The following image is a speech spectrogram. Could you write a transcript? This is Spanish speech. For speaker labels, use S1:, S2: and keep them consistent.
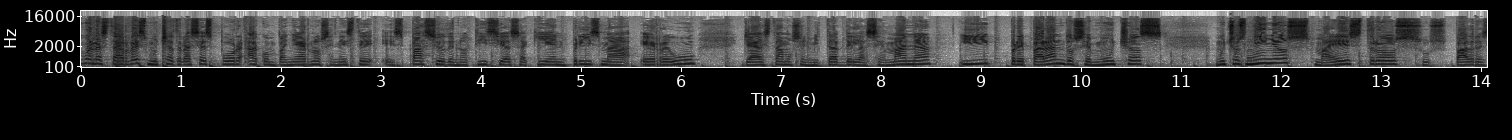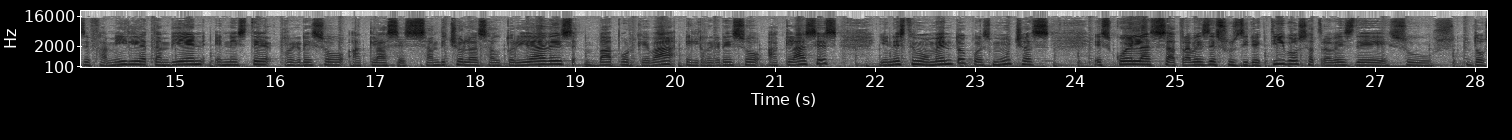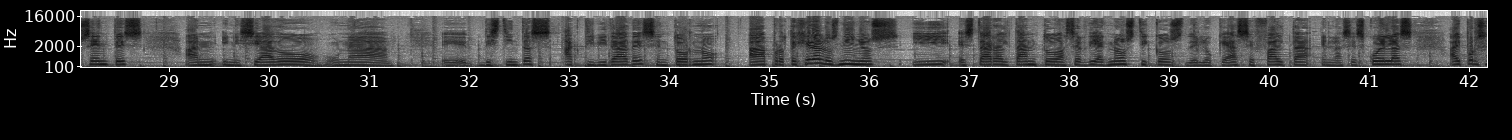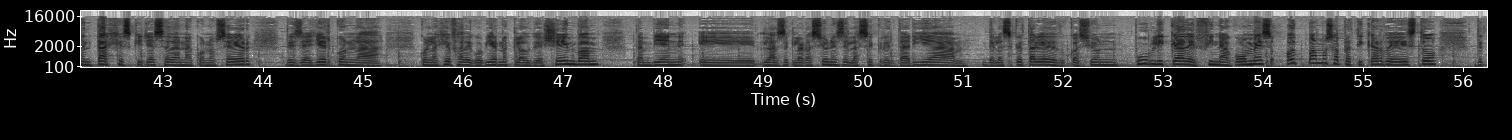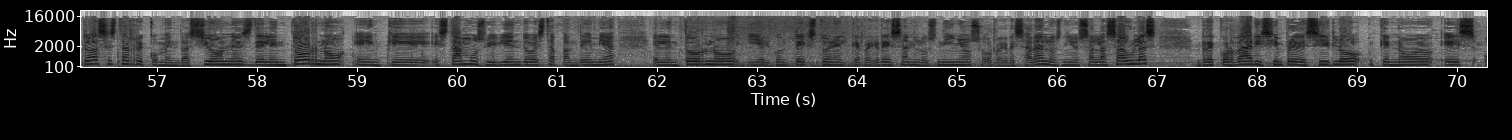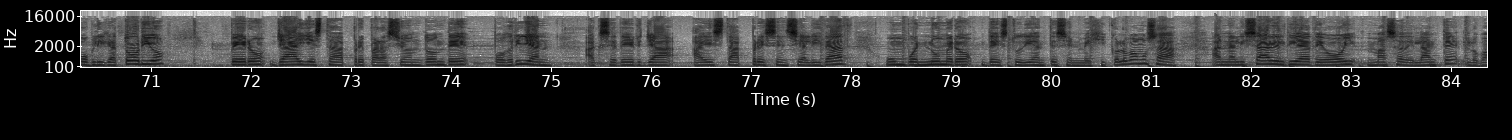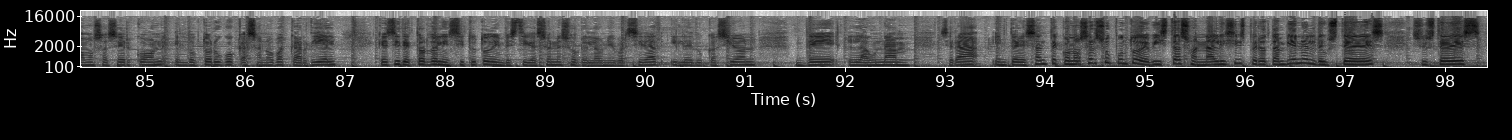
S1: Buenas tardes, muchas gracias por acompañarnos en este espacio de noticias aquí en Prisma RU. Ya estamos en mitad de la semana y preparándose muchos muchos niños, maestros, sus padres de familia también en este regreso a clases. Han dicho las autoridades, va porque va el regreso a clases y en este momento pues muchas escuelas a través de sus directivos, a través de sus docentes han iniciado una eh, distintas actividades en torno a proteger a los niños y estar al tanto, hacer diagnósticos de lo que hace falta en las escuelas. Hay porcentajes que ya se dan a conocer desde ayer con la con la jefa de gobierno Claudia Sheinbaum, también eh, las declaraciones de la secretaría de la secretaria de Educación Pública Delfina Gómez. Hoy vamos a platicar de esto, de todas estas recomendaciones, del entorno en que estamos viviendo esta pandemia, el entorno y el contexto en el que regresan los los niños o regresarán los niños a las aulas. Recordar y siempre decirlo que no es obligatorio, pero ya hay esta preparación donde podrían acceder ya a esta presencialidad un buen número de estudiantes en México. Lo vamos a analizar el día de hoy más adelante. Lo vamos a hacer con el doctor Hugo Casanova Cardiel, que es director del Instituto de Investigaciones sobre la Universidad y la Educación de la UNAM. Será interesante conocer su punto de vista, su análisis, pero también el de ustedes, si ustedes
